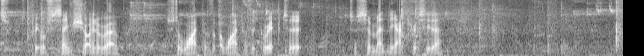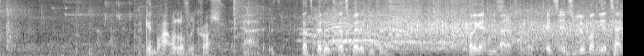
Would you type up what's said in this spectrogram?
T- pretty much the same shot in a row. Just a wipe of a wipe of the grip to to cement the accuracy there. Again, Wow, a lovely cross. uh, that's better. That's better defense. But again, he's Better from Luke. it's it's Luke on the attack.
